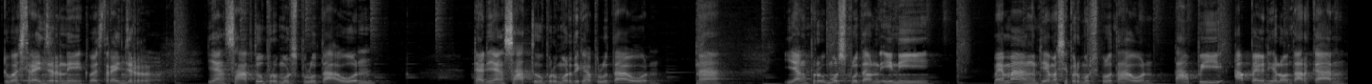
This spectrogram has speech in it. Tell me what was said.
Dua stranger nih, dua stranger. Yang satu berumur 10 tahun dan yang satu berumur 30 tahun. Nah, yang berumur 10 tahun ini memang dia masih berumur 10 tahun, tapi apa yang dia lontarkan,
